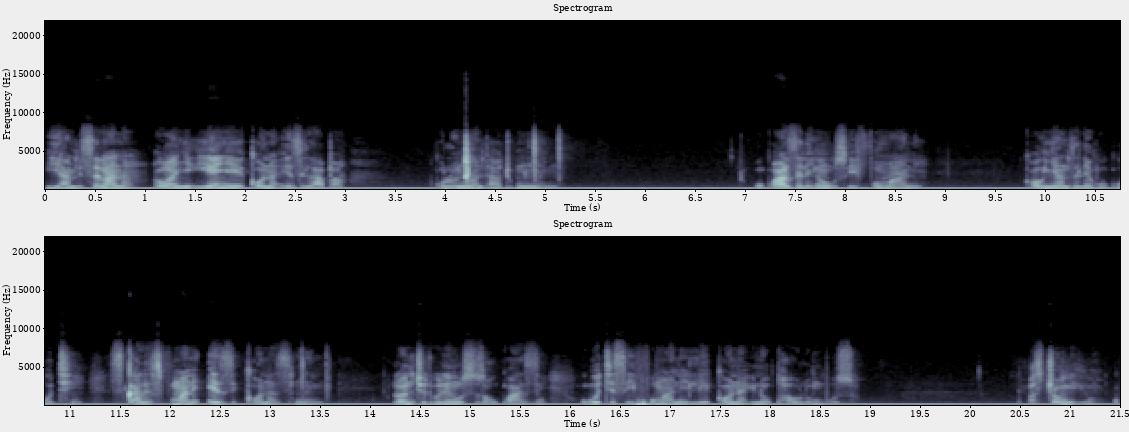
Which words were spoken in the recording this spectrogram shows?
ihambiselana okanye iyenye yekona ezilapha kulo nxantathu umncinci ukwazile ke ngosuyifumane kwawunyanzeleka ukuthi siqale sifumane ezi kona zincinci. Loo nto ithetha ukuthi sizawukwazi ukuthi siyifumane le kona inophawu lombuzo masijonge ke ngoku.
